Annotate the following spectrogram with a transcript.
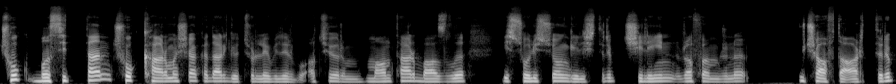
çok basitten çok karmaşa kadar götürülebilir bu. Atıyorum mantar bazlı bir solüsyon geliştirip çileğin raf ömrünü 3 hafta arttırıp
